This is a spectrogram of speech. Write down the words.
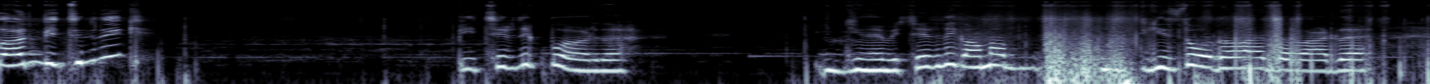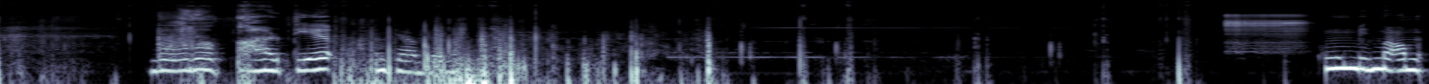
Lan bitirdik. Bitirdik bu arada. Yine bitirdik ama gizli odalar da vardı. Burada partiye geldim. Bilmem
